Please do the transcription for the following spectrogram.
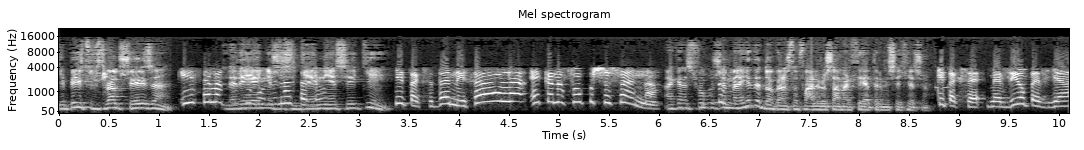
Και πήγες στο φεστιβάλ του ΣΥΡΙΖΑ; Ήθελα Δηλαδή τόσο πολύ ένιωσες να σε δω. συγγένεια εσύ εκεί; Κοίταξε, δεν είχα, αλλά έκανα focus σε σένα. Έκανες φόκους σε μένα, γιατί δεν το έκανες στο Φάλιρο Summer Theater, μη σε χέσω; Κοίταξε, με δύο παιδιά,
